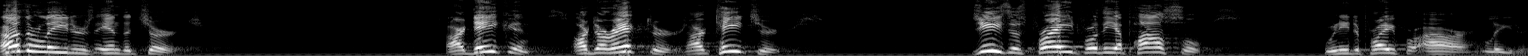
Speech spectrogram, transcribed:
Other leaders in the church, our deacons, our directors, our teachers. Jesus prayed for the apostles. We need to pray for our leaders.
